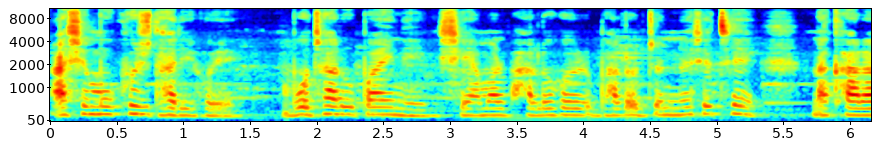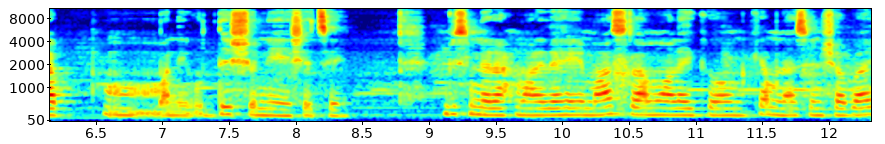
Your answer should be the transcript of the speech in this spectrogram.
আসে মুখোশধারী হয়ে। বোঝার উপায় নেই, সে আমার ভালো হয়ে, ভালোর জন্য এসেছে, না খারাপ মানে উদ্দেশ্য নিয়ে এসেছে? বিসমুল্লাহ রহমান রাহিম। আসসালামু আলাইকুম। কেমন আছেন সবাই?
